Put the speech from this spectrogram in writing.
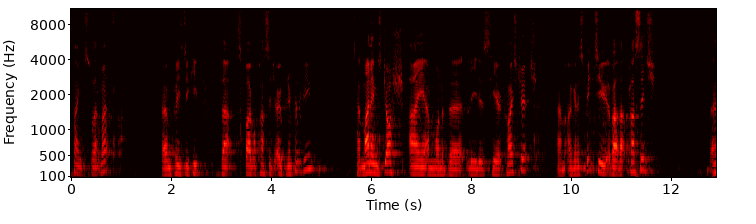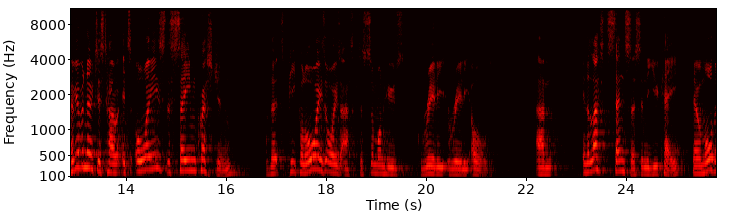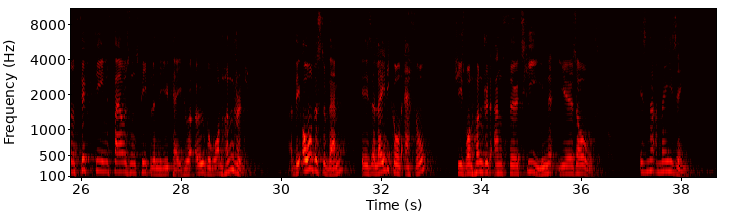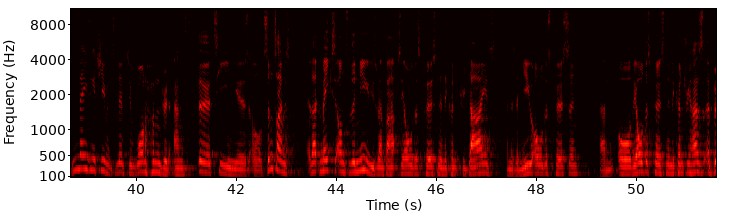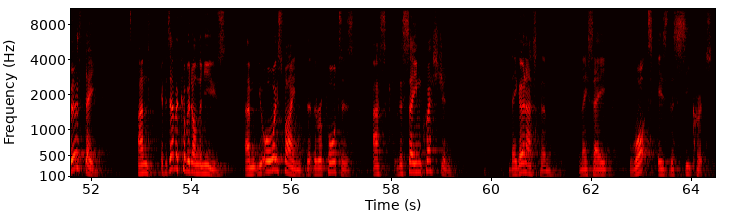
Thanks for that, Matt. Um, please do keep that Bible passage open in front of you. Uh, my name's Josh. I am one of the leaders here at Christchurch. Um, I'm going to speak to you about that passage. Uh, have you ever noticed how it's always the same question that people always, always ask to someone who's really, really old? Um, in the last census in the UK, there were more than 15,000 people in the UK who are over 100. Uh, the oldest of them is a lady called Ethel. She's 113 years old. Isn't that amazing? Amazing achievement to live to 113 years old. Sometimes that makes it onto the news when perhaps the oldest person in the country dies and there's a new oldest person, um, or the oldest person in the country has a birthday. And if it's ever covered on the news, um, you always find that the reporters ask the same question. They go and ask them, and they say, What is the secret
